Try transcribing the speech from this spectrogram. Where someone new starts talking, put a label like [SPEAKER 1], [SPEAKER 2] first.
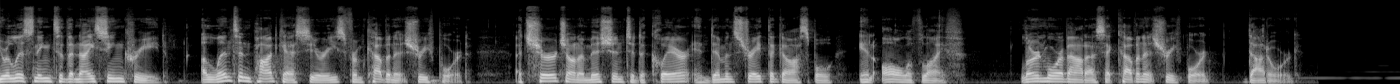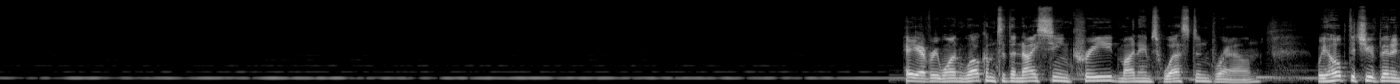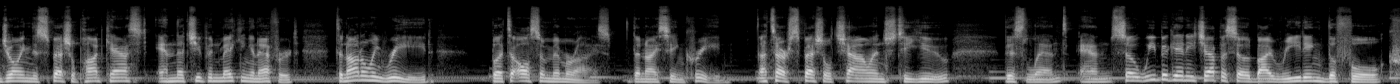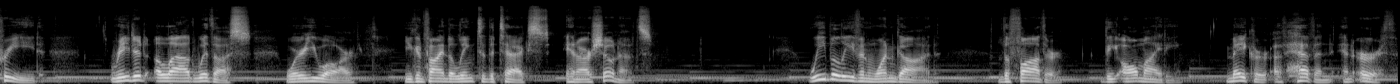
[SPEAKER 1] You're listening to the Nicene Creed, a Lenten podcast series from Covenant Shreveport, a church on a mission to declare and demonstrate the gospel in all of life. Learn more about us at covenantshreveport.org.
[SPEAKER 2] Hey everyone, welcome to the Nicene Creed. My name's Weston Brown. We hope that you've been enjoying this special podcast and that you've been making an effort to not only read, but to also memorize the Nicene Creed. That's our special challenge to you this Lent. And so we begin each episode by reading the full Creed. Read it aloud with us where you are. You can find a link to the text in our show notes. We believe in one God, the Father, the Almighty, maker of heaven and earth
